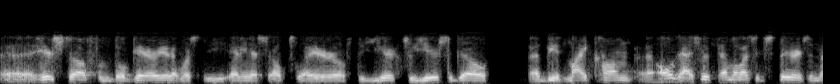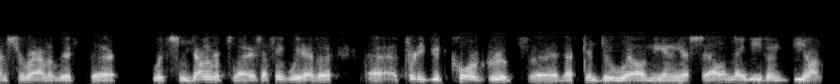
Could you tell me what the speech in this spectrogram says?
uh, Hristov from Bulgaria, that was the NASL player of the year two years ago, uh, be it Maicon, uh, all guys with MLS experience and then surrounded with, uh, with some younger players. I think we have a, a pretty good core group uh, that can do well in the NASL and maybe even beyond.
